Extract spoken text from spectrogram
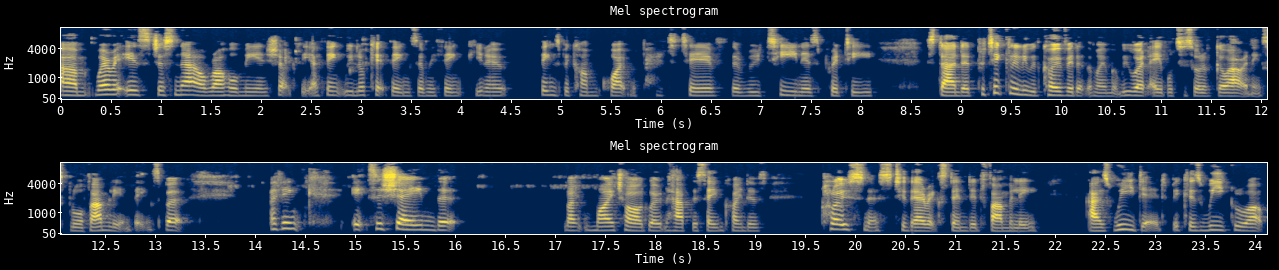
Um, where it is just now, Rahul, me, and Shakti, I think we look at things and we think, you know, things become quite repetitive. The routine is pretty standard, particularly with COVID at the moment. We weren't able to sort of go out and explore family and things. But I think it's a shame that, like, my child won't have the same kind of closeness to their extended family as we did because we grew up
